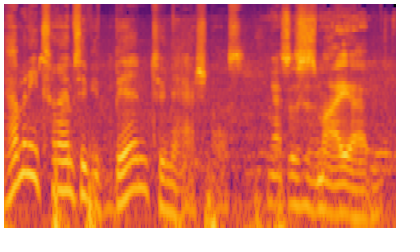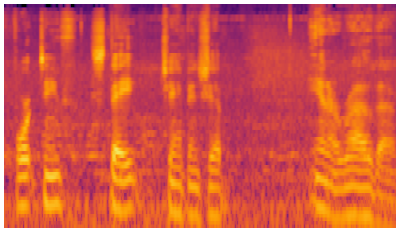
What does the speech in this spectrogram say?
How many times have you been to nationals? Yes, this is my um, 14th state championship in a row, though.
